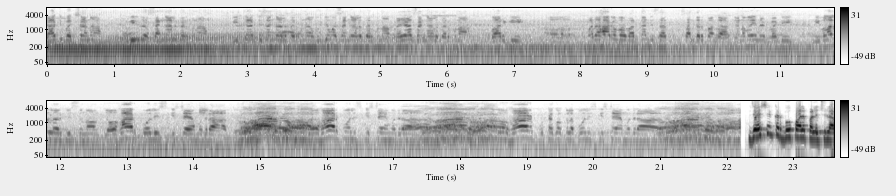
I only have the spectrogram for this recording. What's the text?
జాతి పక్షాన వివిధ సంఘాల తరఫున విద్యార్థి సంఘాల తరఫున ఉద్యమ సంఘాల తరఫున ప్రజా సంఘాల తరఫున వారికి పదహారవ వర్ధంతి సందర్భంగా ఘనమైనటువంటి నివాళులు అర్పిస్తున్నాం. జోహార్ పోలీస్ కిష్టయ ముద్ర. జోహార్ పోలీస్ కిష్టయ ముద్ర. జోహార్ పుట్టకొక్కల పోలీస్ కిష్టయ ముద్ర. జయశంకర్ భూపాలపల్లి జిల్లా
